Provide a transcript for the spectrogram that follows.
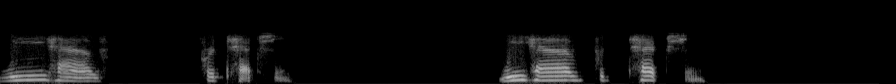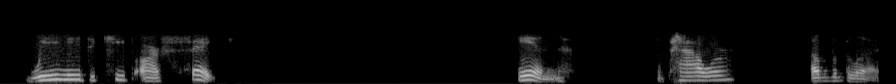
we have protection. We have protection. We need to keep our faith in the power of the blood.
